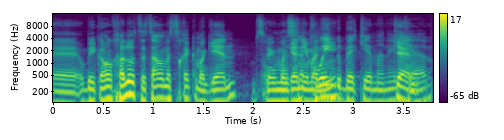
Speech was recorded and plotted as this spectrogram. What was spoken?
אה, הוא בעיקרון חלוץ, יצא הוא משחק מגן, משחק הוא מגן משחק ימני. ווינגבק ימני, כן, כן.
